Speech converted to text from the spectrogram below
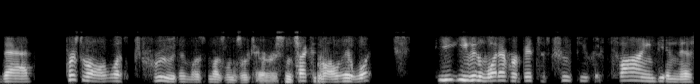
that first of all, it wasn't true that most Muslims were terrorists, and second of all, it, what, even whatever bits of truth you could find in this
